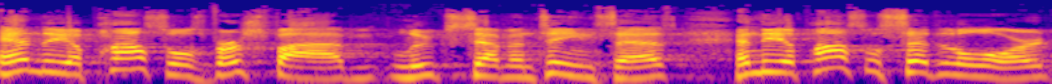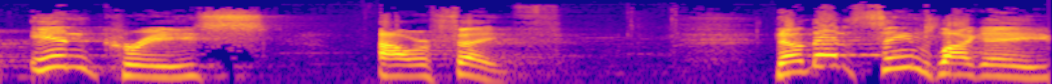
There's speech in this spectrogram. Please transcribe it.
And the apostles, verse 5, Luke 17 says, And the apostles said to the Lord, Increase our faith. Now, that seems like a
